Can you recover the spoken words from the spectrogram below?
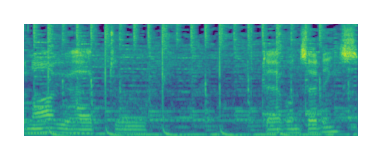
So now you have to tap on settings.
